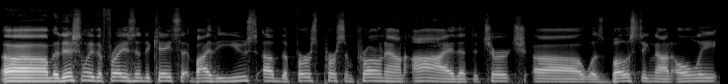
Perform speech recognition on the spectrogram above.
Um, additionally, the phrase indicates that by the use of the first person pronoun I, that the church uh, was boasting not only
